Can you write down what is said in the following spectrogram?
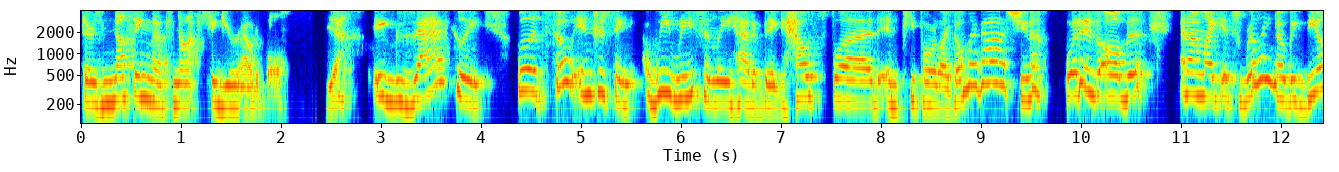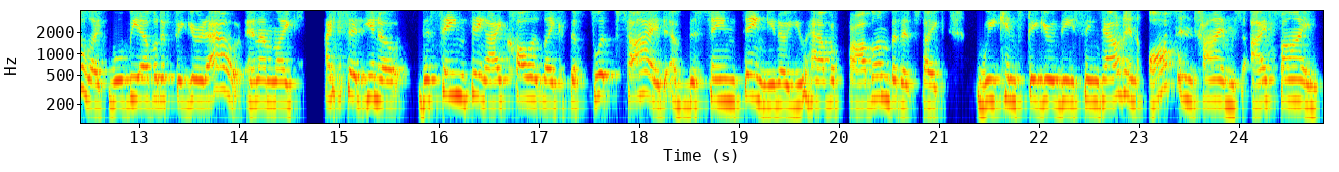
there's nothing that's not figure outable yeah exactly well it's so interesting we recently had a big house flood and people were like oh my gosh you know what is all this and i'm like it's really no big deal like we'll be able to figure it out and i'm like I said, you know, the same thing. I call it like the flip side of the same thing. You know, you have a problem, but it's like we can figure these things out. And oftentimes I find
